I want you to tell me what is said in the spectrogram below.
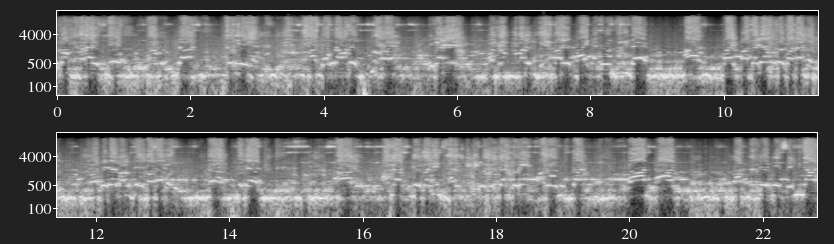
এবং তারা এসে পরবর্তী আর যখন আমাদের পুজো হয়, এখানে অসংখ্য মানুষ ভিড় করে মায়ের কাছে অঞ্জলি দেয়, আর প্রায় পাঁচ হাজার মতো বাধা করে, পাঁচ হাজার মানুষের বাধা করে, তারা পুজো দেওয়ার। আর আমরা পুজো কদিন সাংস্কৃতিক অনুষ্ঠান করি, ভালো অনুষ্ঠান, গান নাচ বাচ্চাদের সেমিনার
